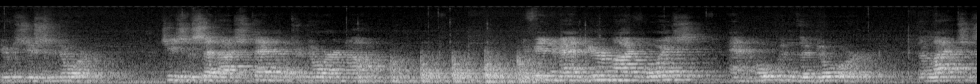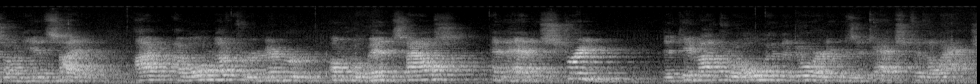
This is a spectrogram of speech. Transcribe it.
It was just a door. Jesus said, I stand at the door and knock. If any man hear my voice and open the door, the latch is on the inside. I, I'm old enough to remember Uncle Ben's house, and had a string that came out through a hole in the door, and it was attached to the latch.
